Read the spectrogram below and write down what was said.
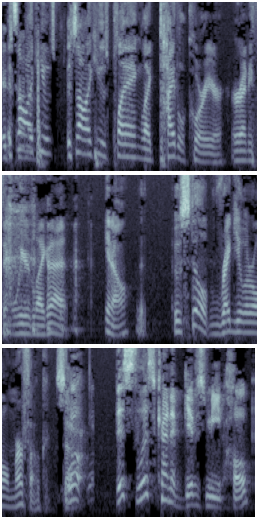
it's, It's not kind like of- he was. It's not like he was playing like Tidal Courier or anything weird like that. You know, it was still regular old Merfolk. So Well, this list kind of gives me hope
